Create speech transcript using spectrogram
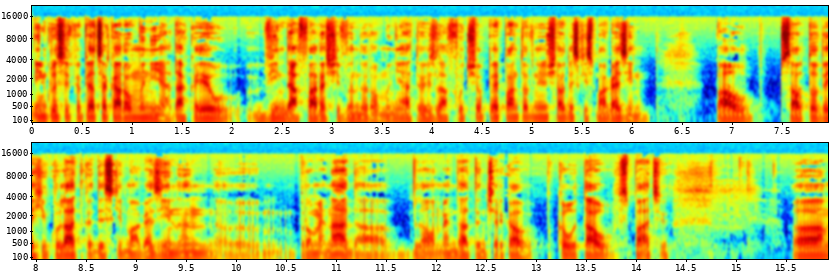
inclusiv pe piața ca România. Dacă eu vin de afară și vând în România, te uiți la food shop, pe pantofi și-au deschis magazin. Au, s-au tot vehiculat că deschid magazin în uh, promenada, la un moment dat încercau, căutau spațiu. Uh,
